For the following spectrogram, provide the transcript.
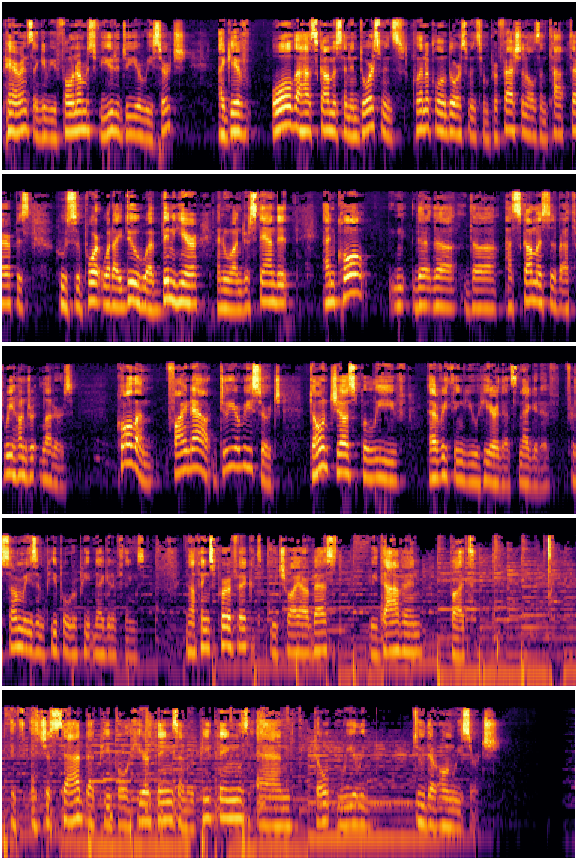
parents. I give you phone numbers for you to do your research. I give all the haskamas and endorsements, clinical endorsements from professionals and top therapists who support what I do, who have been here and who understand it. And call the the the haskamas is about 300 letters. Call them, find out, do your research. Don't just believe everything you hear that's negative. For some reason, people repeat negative things. Nothing's perfect. We try our best. We daven, but it's, it's just sad that people hear things and repeat things and don't really do their own research.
